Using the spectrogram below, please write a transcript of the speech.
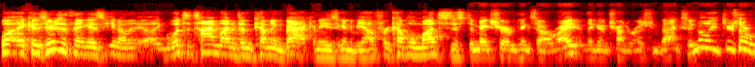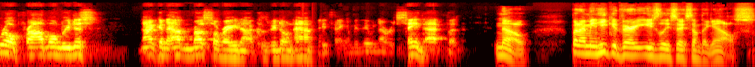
Well, because here's the thing: is you know, like, what's the timeline of him coming back? I mean, he's going to be out for a couple of months just to make sure everything's all right. Are they going to try to rush him back? So no, there's no real problem. We just not going to have him wrestle right now because we don't have anything. I mean, they would never say that, but no, but I mean, he could very easily say something else.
